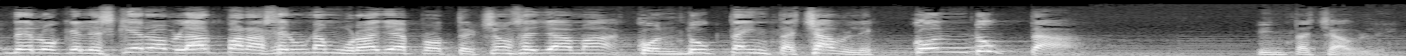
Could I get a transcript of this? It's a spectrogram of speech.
de lo, que les quiero hablar para hacer una muralla de protección se llama conducta intachable. Conducta intachable.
